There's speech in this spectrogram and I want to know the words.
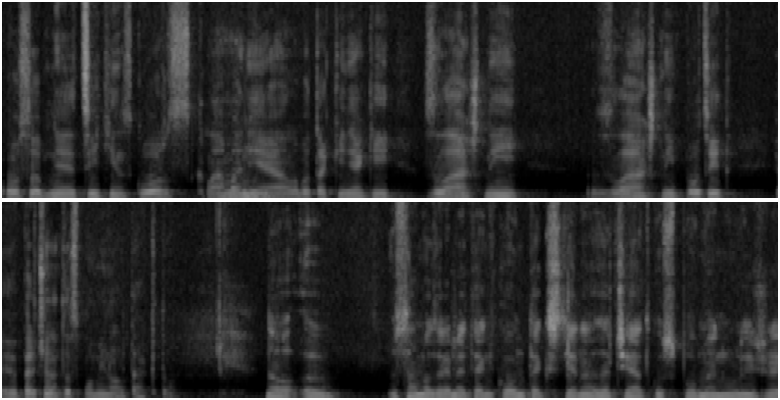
osobne cítim skôr sklamanie alebo taký nejaký zvláštny, zvláštny pocit. E, prečo na to spomínal takto? No, Samozrejme, ten kontext ste na začiatku spomenuli, že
